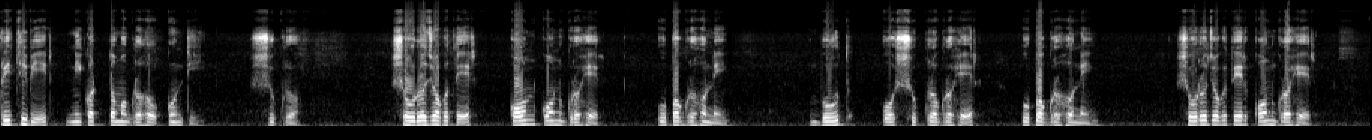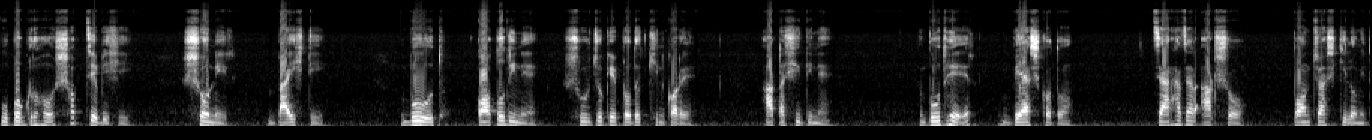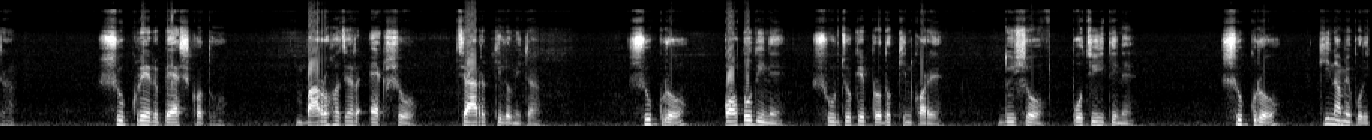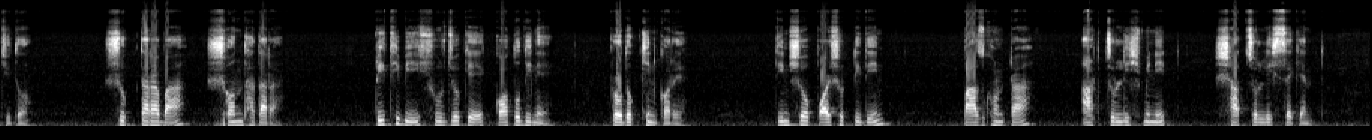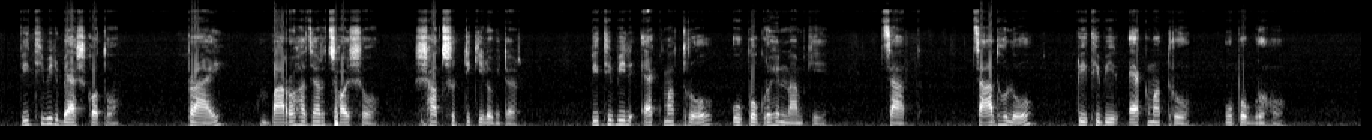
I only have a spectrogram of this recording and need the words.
পৃথিবীর নিকটতম গ্রহ কোনটি? শুক্র। সৌরজগতের কোন কোন গ্রহের উপগ্রহ নেই? বুধ ও শুক্র গ্রহের উপগ্রহ নেই। সৌরজগতের কোন গ্রহের উপগ্রহ সবচেয়ে বেশি? শনির, বাইশটি। বুধ কত দিনে সূর্যকে প্রদক্ষিণ করে? আটাশি দিনে। বুধের ব্যাস কত? চার হাজার আটশো পঞ্চাশ কিলোমিটার। শুক্রের ব্যাস কত? বারো হাজার একশো চার কিলোমিটার। শুক্র কত দিনে সূর্যকে প্রদক্ষিণ করে? দুইশো পঁচিশ দিনে। শুক্র কী নামে পরিচিত? শুকতারা বা সন্ধ্যা তারা পৃথিবী সূর্যকে কত দিনে প্রদক্ষিণ করে? তিনশো পঁয়ষট্টি দিন, পাঁচ ঘণ্টা, আটচল্লিশ মিনিট, সাতচল্লিশ সেকেন্ড। পৃথিবীর ব্যাস কত? প্রায় বারো হাজার ছয়শো সাতষট্টি কিলোমিটার। পৃথিবীর একমাত্র উপগ্রহের নাম কি? চাঁদ। চাঁদ হলো পৃথিবীর একমাত্র উপগ্রহ।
